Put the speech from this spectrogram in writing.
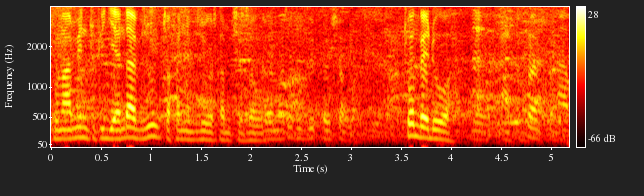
tunaamini tukijiandaa vizuri tutafanya vizuri katika mchezo huu. Tuombe dua. Asante sana.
